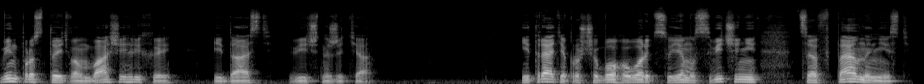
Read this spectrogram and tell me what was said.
Він простить вам ваші гріхи і дасть вічне життя. І третє, про що Бог говорить в своєму свідченні, це впевненість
